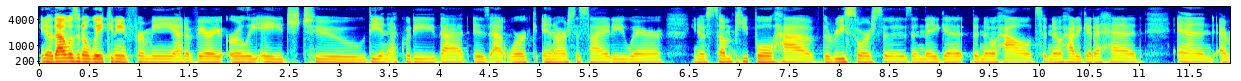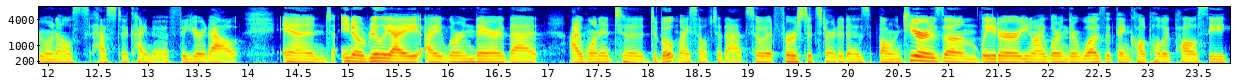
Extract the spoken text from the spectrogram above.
you know that was an awakening for me at a very early age to the inequity that is at work in our society where you know some people have the resources and they get the know-how to know how to get ahead and everyone else has to kind of figure it out. And you know really I I learned there that I wanted to devote myself to that. So at first it started as volunteerism. Later, you know, I learned there was a thing called public policy,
